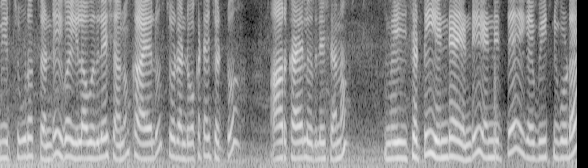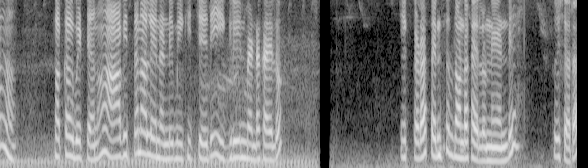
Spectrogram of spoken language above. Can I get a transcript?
మీరు చూడొచ్చండి. ఇగో ఇలా వదిలేశాను కాయలు. చూడండి ఒకటే చెట్టు ఆరు కాయలు వదిలేశాను. ఇంకా ఈ చెట్టు ఎండాయండి ఎండితే ఇక వీటిని కూడా పక్కకు పెట్టాను. ఆ విత్తనాలేనండి మీకు ఇచ్చేది ఈ గ్రీన్ బెండకాయలు. ఇక్కడ పెన్సిల్ దొండకాయలు ఉన్నాయండి. చూసారా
